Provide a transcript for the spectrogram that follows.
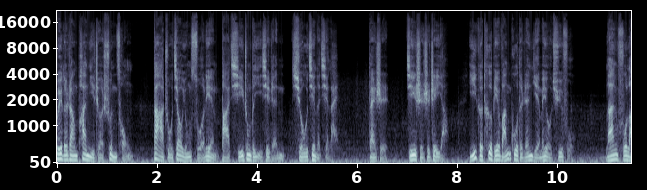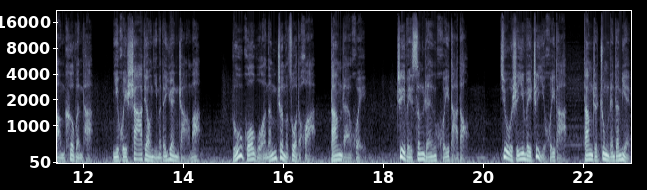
为了让叛逆者顺从，大主教用锁链把其中的一些人囚禁了起来。但是，即使是这样，一个特别顽固的人也没有屈服。兰弗朗克问他：“你会杀掉你们的院长吗？”“如果我能这么做的话，当然会。”这位僧人回答道。就是因为这一回答，当着众人的面，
